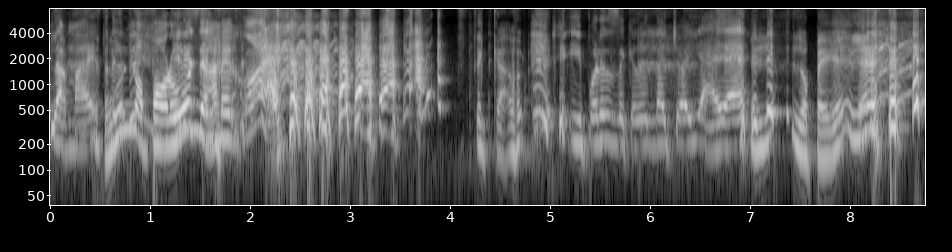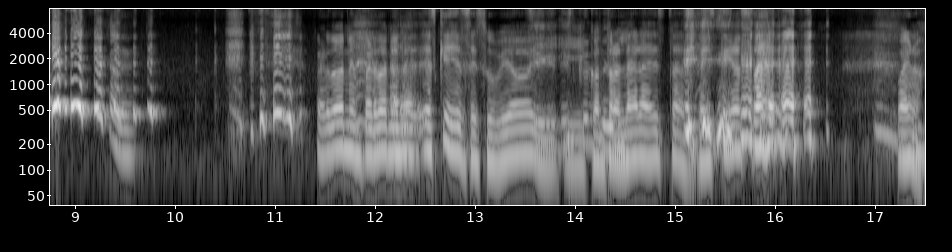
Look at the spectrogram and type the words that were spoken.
la maestra. Uno por Eres una. el mejor. este cabrón. y por eso se quedó el Nacho ahí. Ay, ay. Y lo pegué bien. Perdonen, perdonen. Es que se subió Sí, y, y controlar a estas bestias. bueno,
